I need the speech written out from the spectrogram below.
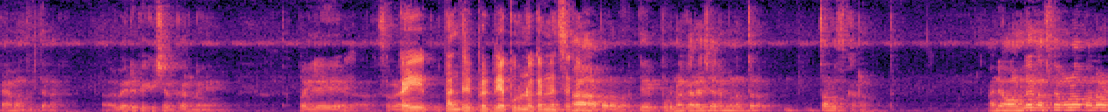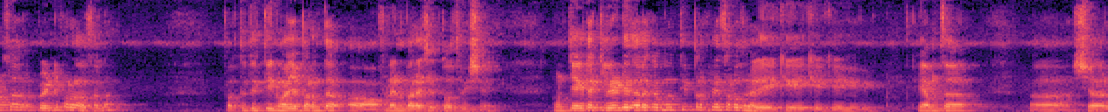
काय म्हणतात त्याला? व्हेरिफिकेशन करणे पहिले सगळं काही तांत्रिक प्रक्रिया पूर्ण करण्याचं हा बरोबर. ते पूर्ण करायचे आणि मग नंतर चालूच करा आणि ऑनलाईन असल्यामुळं मला वाटतं ट्वेंटी फोर असेल ना? फक्त ते तीन वाजेपर्यंत ऑफलाईन भरायचे तोच विषय. पण ते एकदा क्लिअरिटी झालं का मग ती प्रक्रिया चालूच राहिली. एक एक एक एक. हे आमचं शहर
